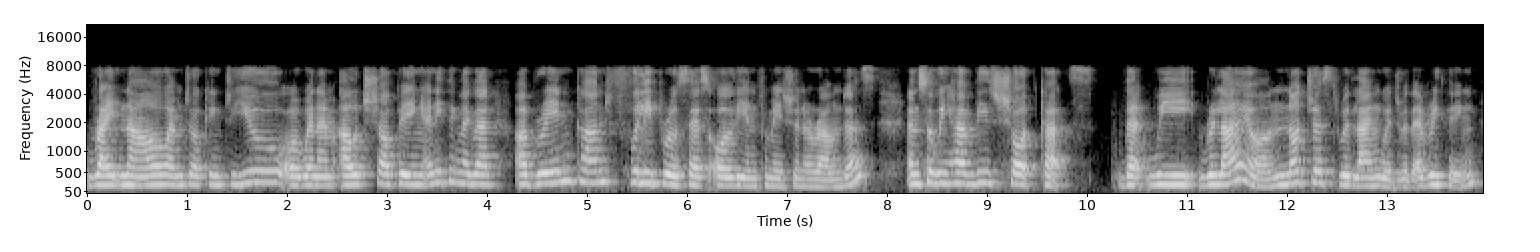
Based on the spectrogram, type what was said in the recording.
right now I'm talking to you, or when I'm out shopping, anything like that, our brain can't fully process all the information around us. And so, we have these shortcuts that we rely on, not just with language, with everything,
